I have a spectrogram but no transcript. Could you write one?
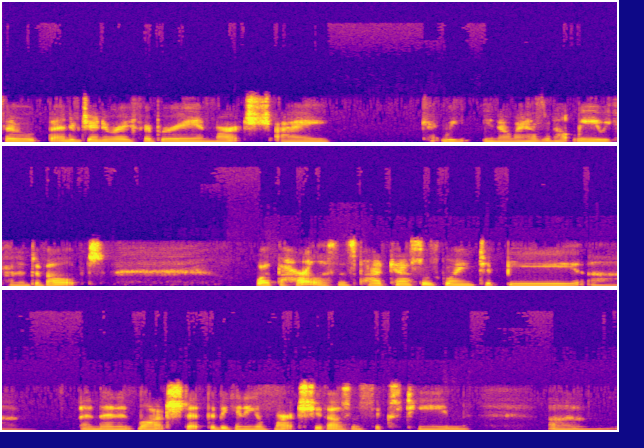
so the end of January, February, and March, I we you know my husband helped me. We kind of developed what the Heart Lessons podcast was going to be, um, and then it launched at the beginning of March 2016. Um,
